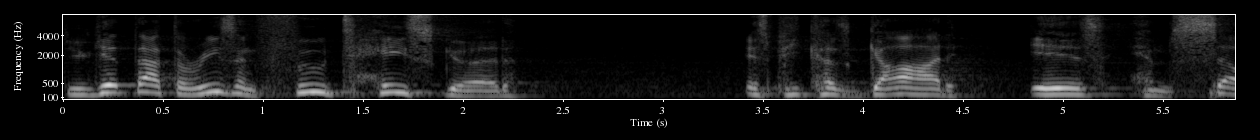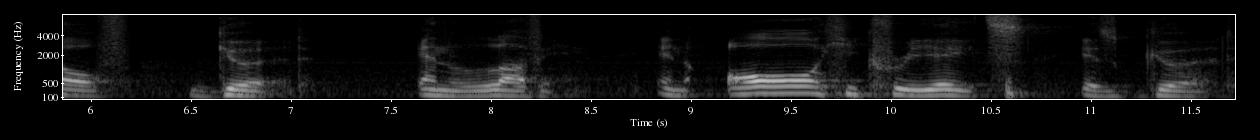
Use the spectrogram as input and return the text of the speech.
Do you get that? The reason food tastes good is because God is Himself good and loving and all he creates is good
